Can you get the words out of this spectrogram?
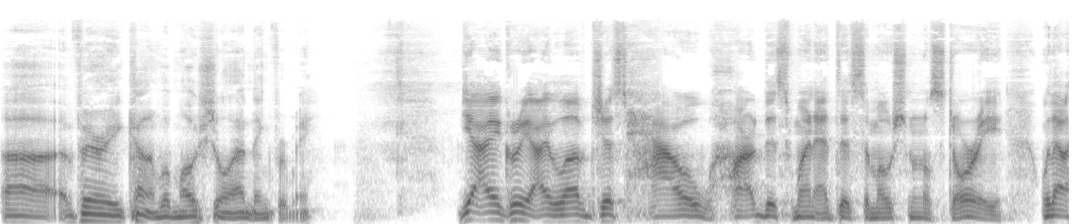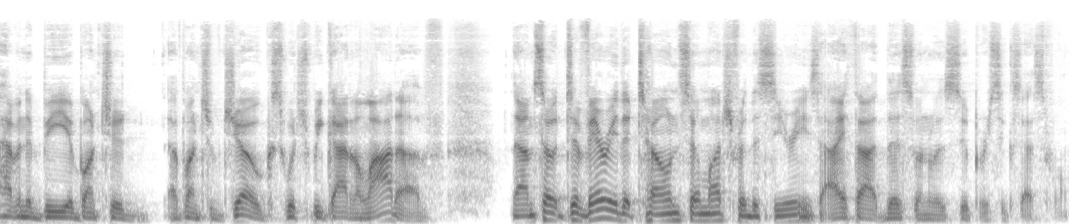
uh, a very kind of emotional ending for me. Yeah, I agree. I love just how hard this went at this emotional story without having to be a bunch of a bunch of jokes, which we got a lot of. Um, so to vary the tone so much for the series, I thought this one was super successful.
